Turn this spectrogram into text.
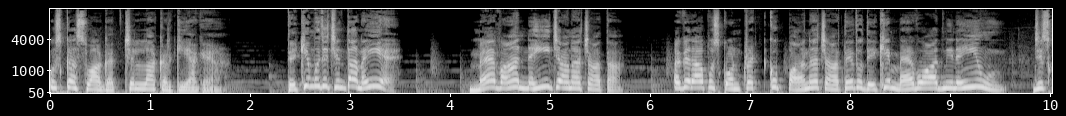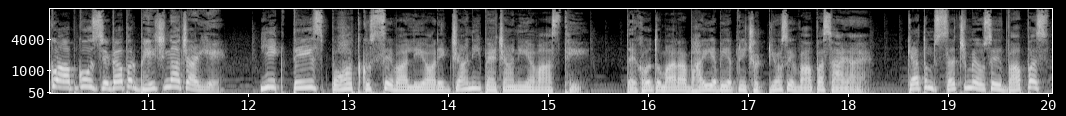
उसका स्वागत चिल्ला कर किया गया। देखिए, मुझे चिंता नहीं है। मैं वहाँ नहीं जाना चाहता। अगर आप उस कॉन्ट्रैक्ट को पाना चाहते हैं तो देखिए, मैं वो आदमी नहीं हूँ, जिसको आपको उस जगह पर भेजना चाहिए। ये एक तेज, बहुत गुस्से वाली और एक जानी पहचानी आवाज़ थी। देखो, तुम्हारा भाई अभी अपनी छुट्टियों से वापस आया है। क्या तुम सच में उसे वापस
